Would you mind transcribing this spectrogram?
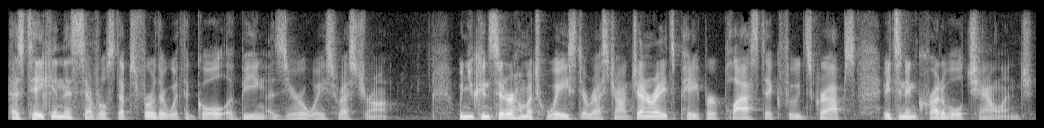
has taken this several steps further with the goal of being a zero waste restaurant. When you consider how much waste a restaurant generates paper, plastic, food scraps it's an incredible challenge.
